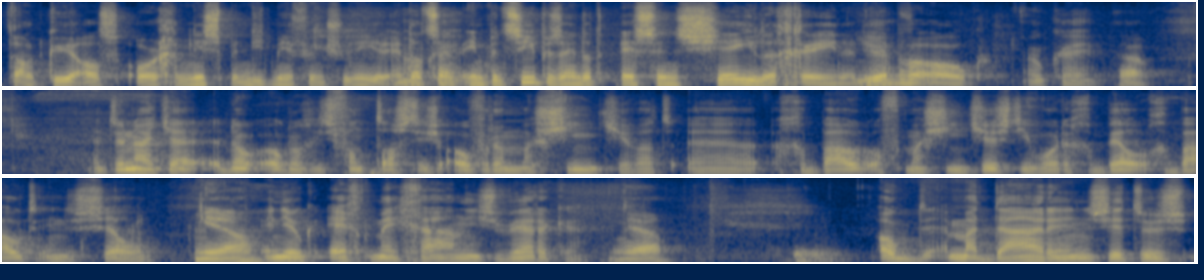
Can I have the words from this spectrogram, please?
dan kun je als organisme niet meer functioneren. En dat zijn, in principe zijn dat essentiële genen. Die hebben we ook. Oké. Ja. En toen had je ook nog iets fantastisch over een machientje wat eh, gebouwd, of machientjes die worden gebel- gebouwd in de cel. Ja. En die ook echt mechanisch werken. ja. Ook maar daarin zit dus,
